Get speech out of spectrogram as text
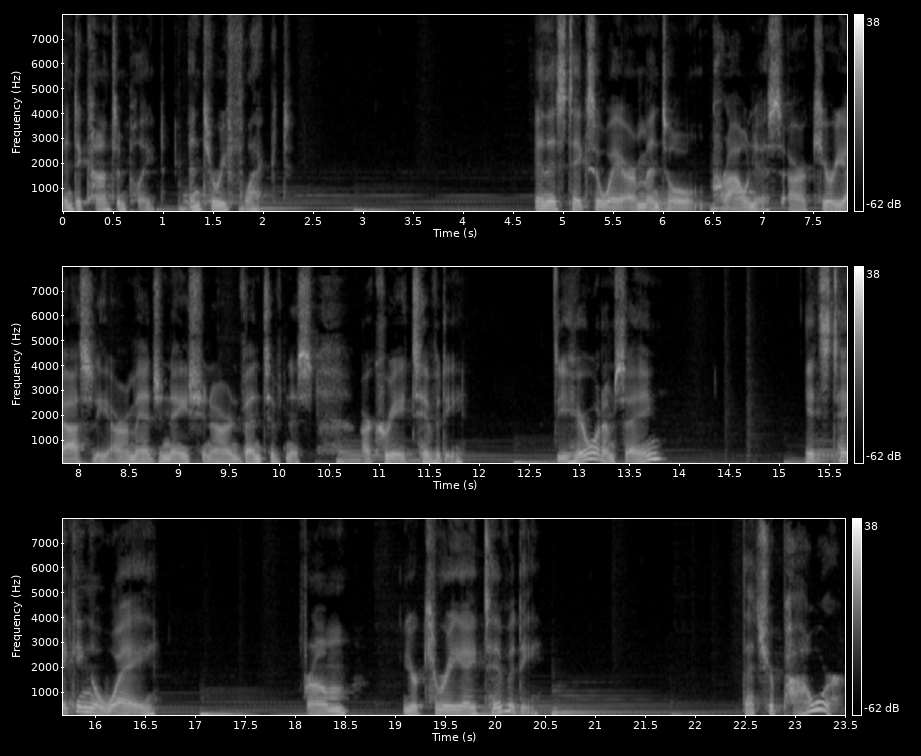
and to contemplate and to reflect. And this takes away our mental prowess, our curiosity, our imagination, our inventiveness, our creativity. Do you hear what I'm saying? It's taking away from your creativity. That's your power.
